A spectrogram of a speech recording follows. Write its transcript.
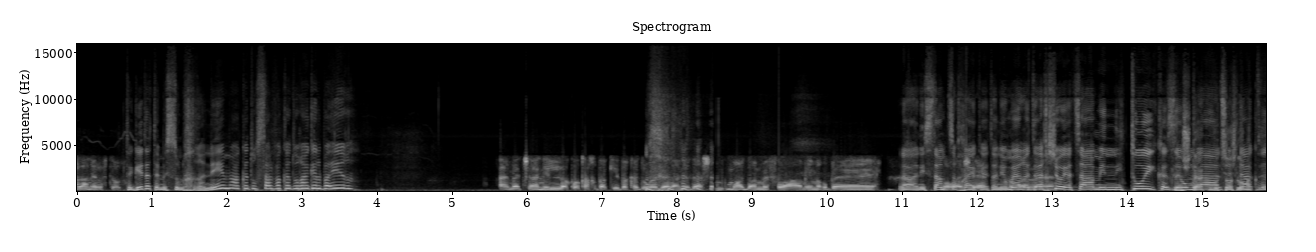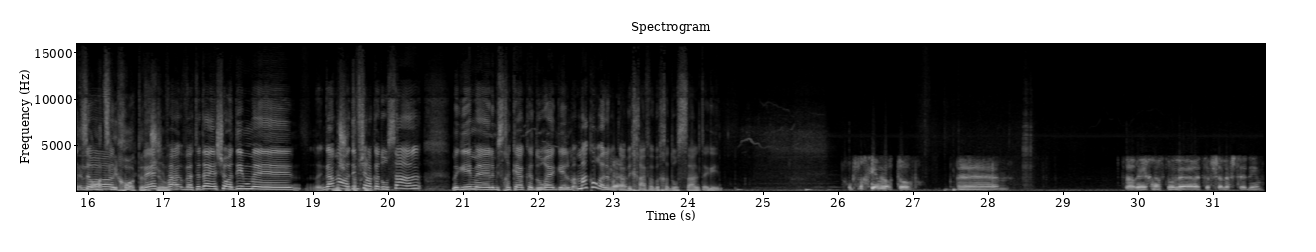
אהלן, ערב טוב. תגיד, אתם מסונכרנים, הכדורסל והכדורגל בעיר? האמת שאני לא כל כך בקיא בכדורגל, אני יודע שהם מועדון מפואר עם הרבה... לא, אני סתם צוחקת, אני אומרת, איכשהו יצא מין עיתוי כזה אומלל, שתי הקבוצות לא מצליחות איכשהו. ואתה יודע, יש אוהדים, אה, גם האוהדים של הכדורסל מגיעים אה, למשחקי הכדורגל. מה קורה למכבי כן. חיפה בכדורסל, תגיד? אנחנו משחקים לא טוב. אה, לצערי נכנסנו לרצף של הפסדים.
